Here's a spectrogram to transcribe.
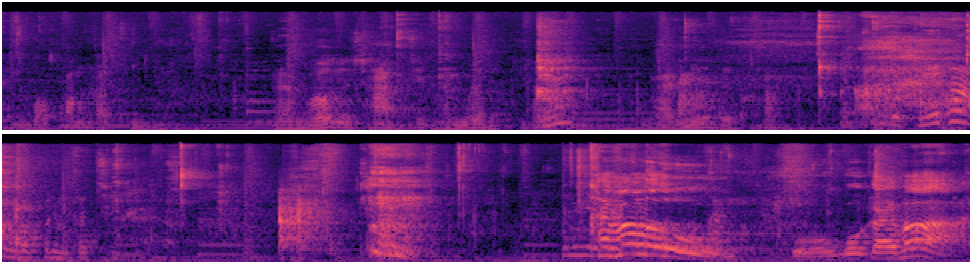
내가 못본 것 같은데 내가 먹이 잘안 먹어도 응? 많이 먹어도 있어 근데 배가 안 고프니까 지금. 开饭喽！火锅盖饭。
